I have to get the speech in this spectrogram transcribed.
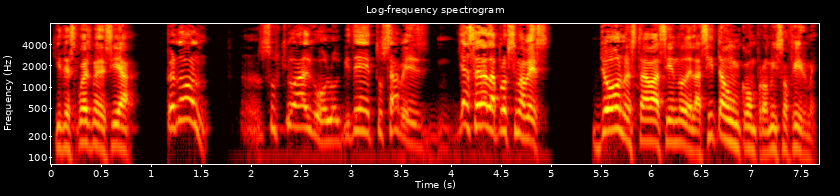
y después me decía, perdón, surgió algo, lo olvidé, tú sabes, ya será la próxima vez. Yo no estaba haciendo de la cita un compromiso firme.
